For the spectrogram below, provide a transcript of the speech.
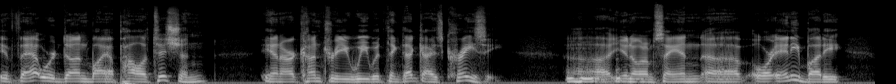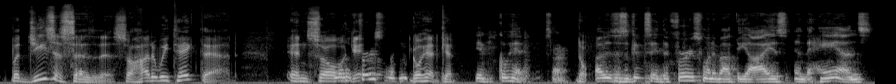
if that were done by a politician, in our country, we would think that guy's crazy. Mm-hmm. Uh, you know what I'm saying? Uh, or anybody. But Jesus says this. So how do we take that? And so, well, the again, first one. Go ahead, Ken. Yeah, go ahead. Sorry. No. I was just going to say the first one about the eyes and the hands.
